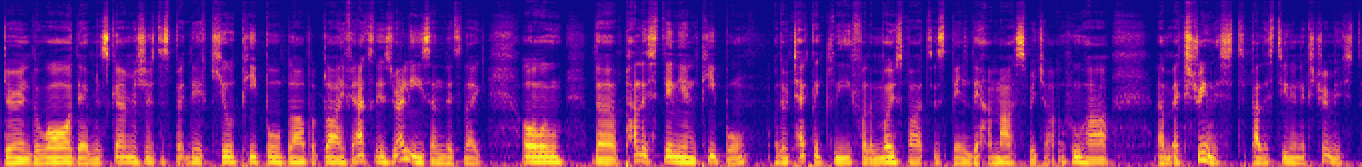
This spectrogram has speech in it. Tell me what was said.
during the war, there have been skirmishes, they've killed people, blah, blah, blah. If you ask the Israelis, and it's like, oh, the Palestinian people, although technically for the most part it's been the Hamas, which are who are um, extremists, Palestinian extremists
